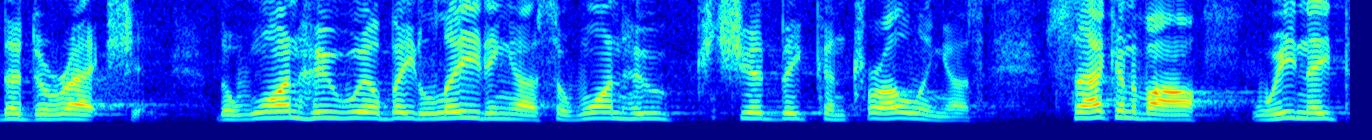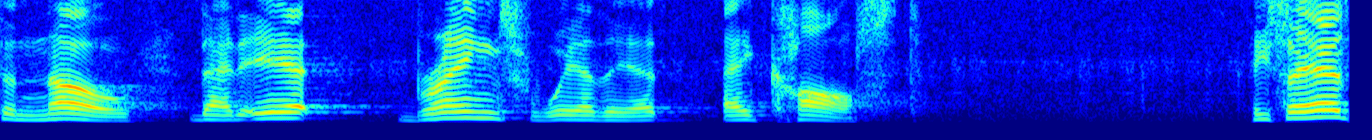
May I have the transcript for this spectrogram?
the direction, the one who will be leading us, the one who should be controlling us. Second of all, we need to know that it brings with it a cost. He says,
